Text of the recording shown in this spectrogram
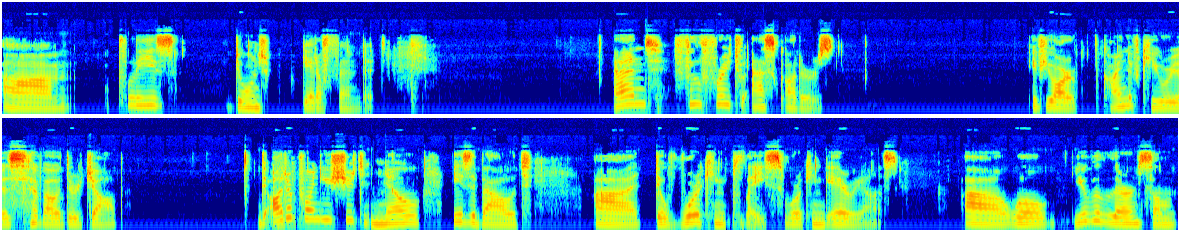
um, please don't get offended. And feel free to ask others if you are kind of curious about their job. The other point you should know is about uh, the working place, working areas. Uh, well, you will learn some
